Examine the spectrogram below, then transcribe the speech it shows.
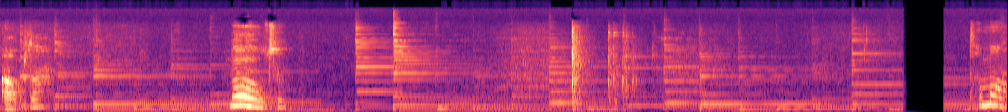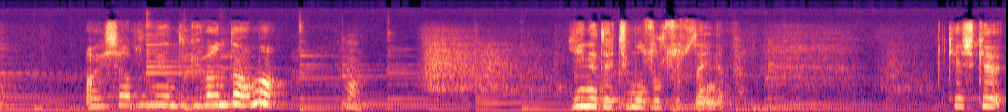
Abla, ne oldu? Tamam. Ayşe ablanın yanında güvende ama... Yine de içim huzursuz Zeynep. Keşke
